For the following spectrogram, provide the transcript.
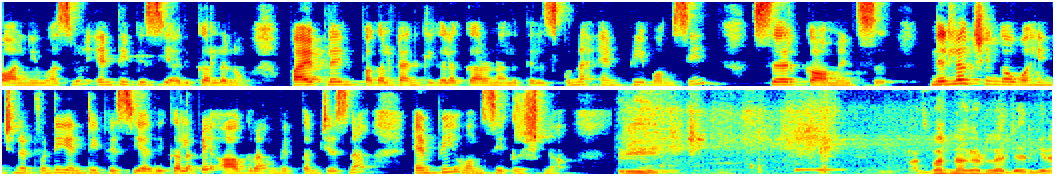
కాలనీ వాసులు ఎన్టీపీసీ అధికారులను పైప్ లైన్ పగలటానికి గల కారణాలు తెలుసుకున్న ఎంపీ వంశీ సర్ కామెంట్స్ నిర్లక్ష్యంగా వహించినటువంటి ఎన్టీపీసీ అధికారులపై ఆగ్రహం వ్యక్తం చేసిన ఎంపీ వంశీకృష్ణ. అక్బర్ నగర్లో జరిగిన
